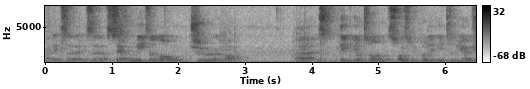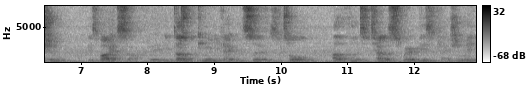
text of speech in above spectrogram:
and it's a, it's a seven meter long true robot. Uh, it's completely autonomous. Once we put it into the ocean, it's by itself. It, it doesn't communicate with the surface at all, other than to tell us where it is occasionally.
